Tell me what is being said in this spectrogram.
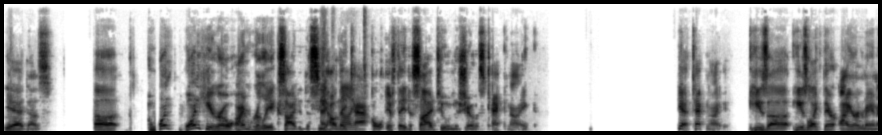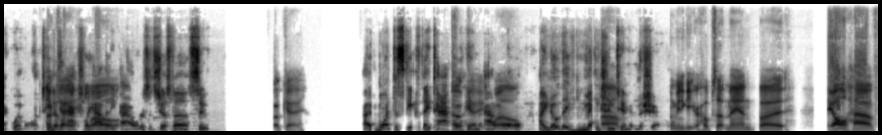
yeah, it does. Uh, one one hero I'm really excited to see Tech how they tackle if they decide to in the show is Tech Knight. Yeah, Tech Knight. He's uh he's like their Iron Man equivalent. He doesn't Okay, actually have any powers. It's just a suit. Okay. I want to see if they tackle him at well, all. I know they've mentioned um, him in the show. I'm gonna get your hopes up, man, but they all have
